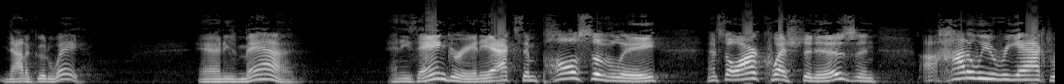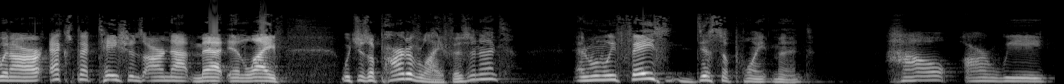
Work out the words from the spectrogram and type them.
not a good way. And he's mad. And he's angry and he acts impulsively. And so our question is, and uh, how do we react when our expectations are not met in life, which is a part of life, isn't it? And when we face disappointment, how are we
